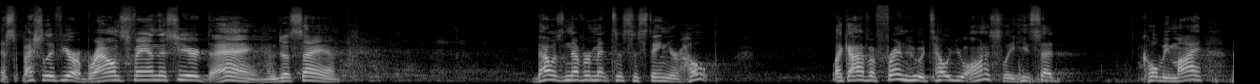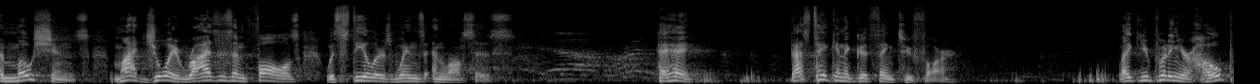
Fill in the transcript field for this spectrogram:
especially if you're a Browns fan this year, dang, I'm just saying. That was never meant to sustain your hope. Like, I have a friend who would tell you honestly, he said, Colby, my emotions, my joy rises and falls with Steelers wins and losses. Hey, hey, that's taking a good thing too far. Like you're putting your hope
